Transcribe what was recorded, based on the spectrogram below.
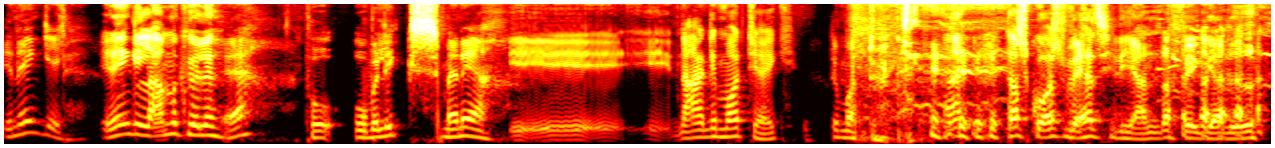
En enkelt. En enkelt lammekølle. Ja, på Obelix manér. Øh, nej, det måtte jeg ikke. Det må du ikke. Nej, der skulle også være til de andre, fik jeg at vide.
